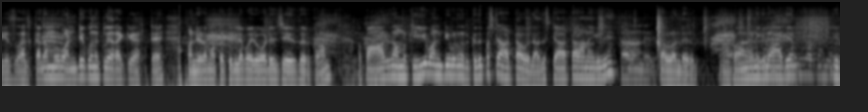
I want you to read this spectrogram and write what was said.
ഈ തൽക്കാലം നമ്മൾ വണ്ടിയൊക്കെ ഒന്ന് ക്ലിയർ ആക്കി വരട്ടെ. വണ്ടിയുടെ മൊത്തത്തിലുള്ള പരിപാടിയും ചെയ്ത് തീർക്കാം അപ്പോൾ ആദ്യം നമുക്ക് ഈ വണ്ടി ഇവിടെ നിൽക്കുന്നത് ഇപ്പോൾ സ്റ്റാർട്ട് ആവില്ല അത് സ്റ്റാർട്ട് ആണെങ്കിൽ തള്ളേണ്ടി വരും. അപ്പോൾ അങ്ങനെയാണെങ്കിൽ ആദ്യം ഈ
